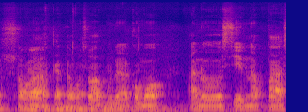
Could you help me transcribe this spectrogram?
soak kata mah soak bener komo anu sina pas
